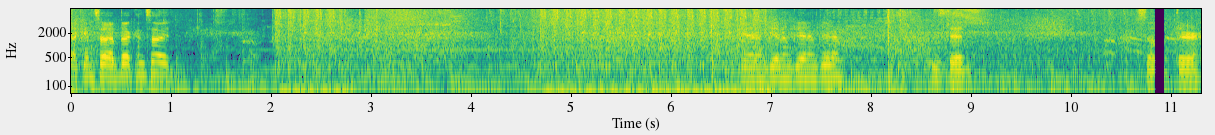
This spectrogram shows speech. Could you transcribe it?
Back inside, back inside. Get him, get him, get him, get him. He's dead. He's up there.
